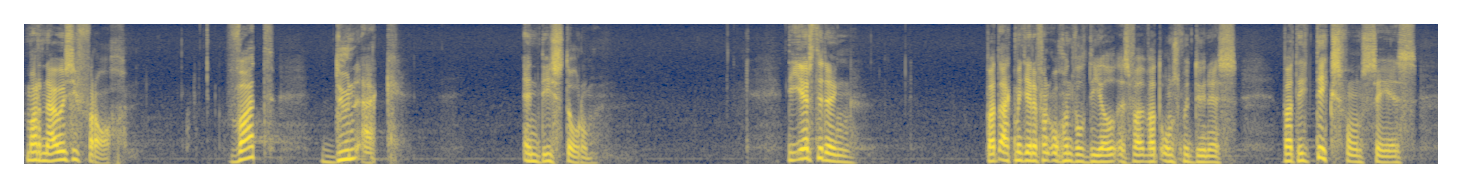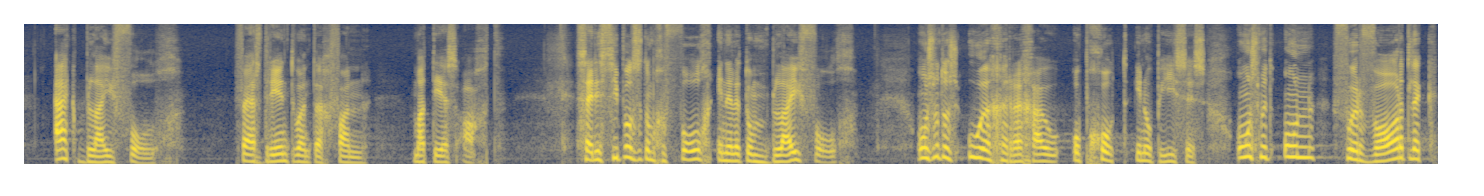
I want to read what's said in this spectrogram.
Maar nou is die vraag: Wat doen ek in die storm. Die eerste ding wat ek met julle vanoggend wil deel is wat wat ons moet doen is wat die teks vir ons sê is ek bly volg. Vers 23 van Matteus 8. Sy disippels het hom gevolg en hulle het hom bly volg. Ons moet ons oë gerig hou op God en op Jesus. Ons moet onvoorwaardelik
